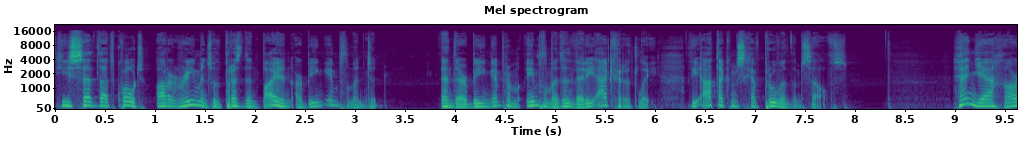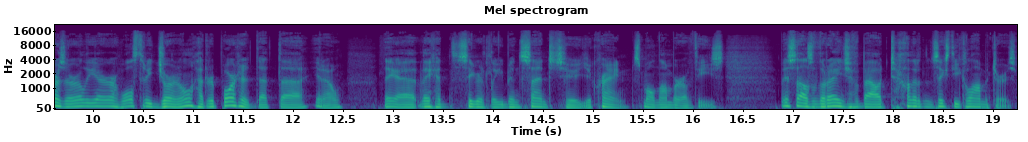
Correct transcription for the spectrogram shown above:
He said that, quote, our agreements with President Biden are being implemented, and they're being imp- implemented very accurately. The ATACMS have proven themselves. And yeah, hours earlier, Wall Street Journal had reported that, uh, you know, they, uh, they had secretly been sent to Ukraine, small number of these missiles with a range of about 160 kilometers.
